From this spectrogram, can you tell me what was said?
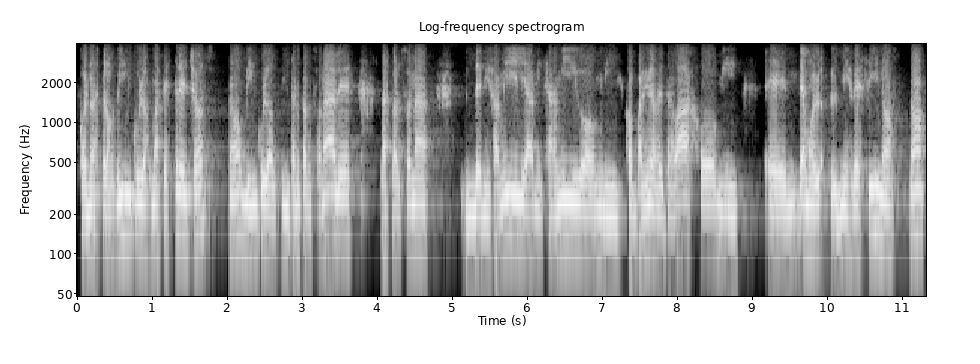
con nuestros vínculos más estrechos, ¿no? vínculos interpersonales, las personas de mi familia, mis amigos, mis compañeros de trabajo, mi, eh, digamos, mis vecinos, ¿no?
